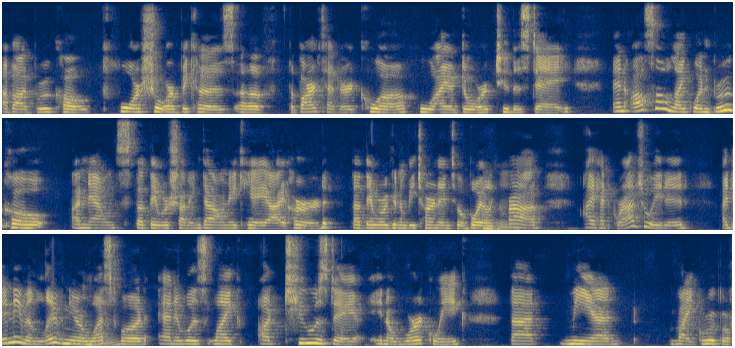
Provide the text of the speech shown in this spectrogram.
about BrewCo for sure because of the bartender, Kua, who I adore to this day. And also, like, when BrewCo announced that they were shutting down, aka I heard that they were going to be turned into a boiling Mhm. crab, I had graduated. I didn't even live near Mhm. Westwood, and it was like a Tuesday in a work week that me and my group of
